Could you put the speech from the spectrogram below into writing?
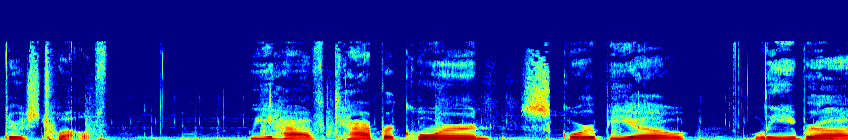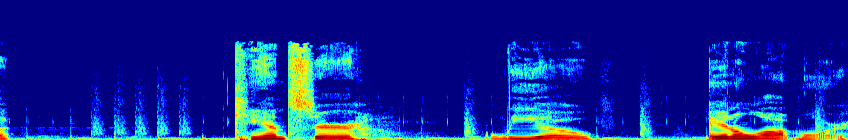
there's 12. We have Capricorn, Scorpio, Libra, Cancer, Leo, and a lot more.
